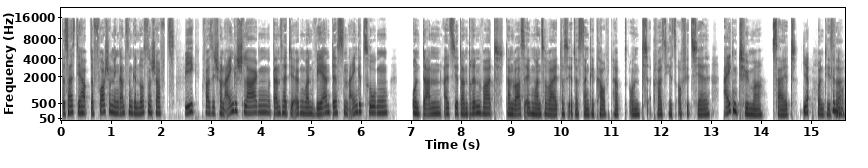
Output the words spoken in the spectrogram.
Das heißt, ihr habt davor schon den ganzen Genossenschaftsweg quasi schon eingeschlagen, dann seid ihr irgendwann währenddessen eingezogen und dann, als ihr dann drin wart, dann war es irgendwann so weit, dass ihr das dann gekauft habt und quasi jetzt offiziell Eigentümer seid ja, von dieser. Genau.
